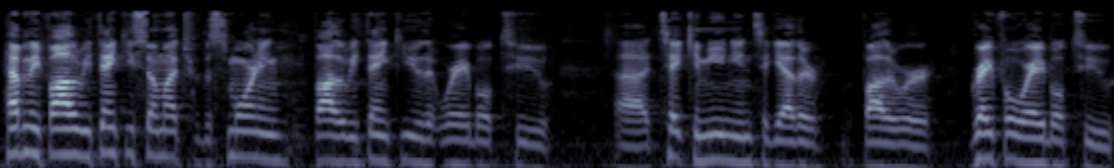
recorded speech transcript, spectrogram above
Heavenly Father, we thank you so much for this morning. Father, we thank you that we're able to uh, take communion together. Father, we're grateful we're able to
